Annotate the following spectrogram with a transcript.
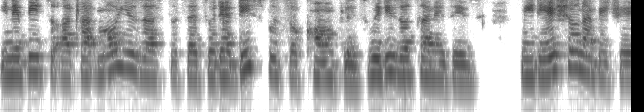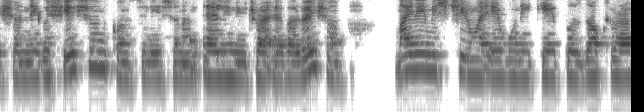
in a bid to attract more users to settle their disputes or conflicts with these alternatives mediation, arbitration, negotiation, conciliation, and early neutral evaluation. My name is Chinwe Ebunike, postdoctoral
